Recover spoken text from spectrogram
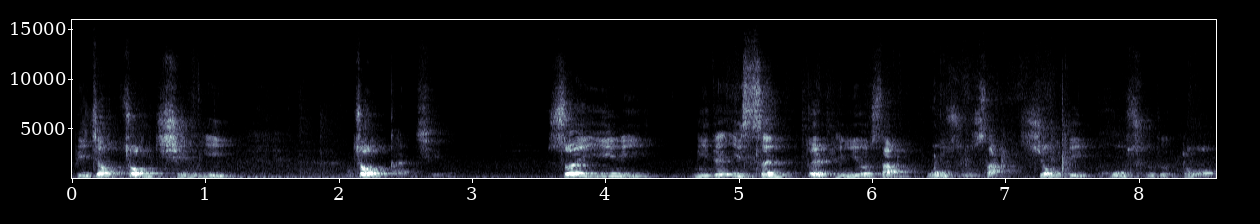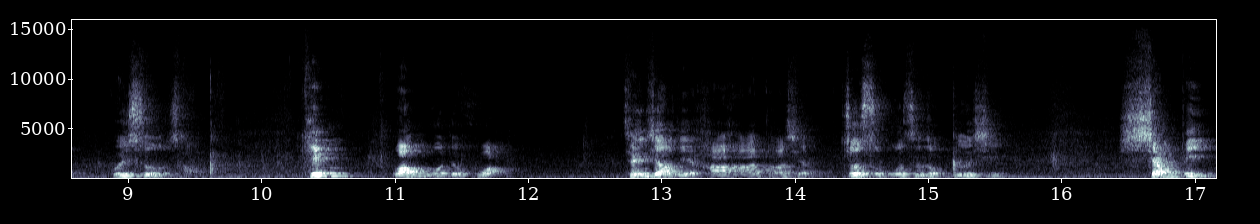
比较重情义、重感情，所以以你。”你的一生对朋友上、部属上、兄弟付出的多，回收的少。听完我的话，陈小姐哈哈大笑，就是我这种个性。想必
